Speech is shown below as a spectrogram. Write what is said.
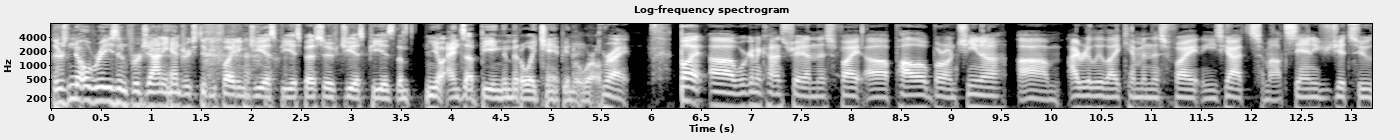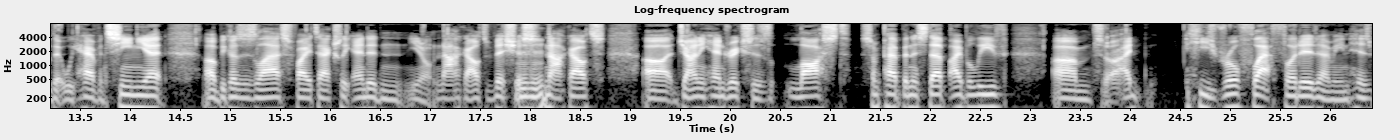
There's no reason for Johnny Hendricks to be fighting GSP, especially if GSP is the you know ends up being the middleweight champion of the world. Right. But uh, we're going to concentrate on this fight. Uh, Paulo Borrachinha, um, I really like him in this fight. He's got some outstanding jiu-jitsu that we haven't seen yet uh, because his last fights actually ended in, you know, knockouts, vicious knockouts. Uh, Johnny Hendricks has lost some pep in his step, I believe. Um, so I he's real flat-footed. I mean, his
